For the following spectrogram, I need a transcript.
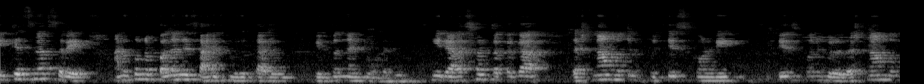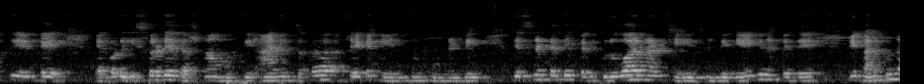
ఏం చేసినా సరే అనుకున్న పనులని సాధించగలుగుతారు. ఇబ్బంది అంటూ ఉండదు. ఈ రాశిలో చక్కగా దక్షిణామూర్తిని పూజ చేసుకోండి. చేసుకొని కూడా దక్షిణామూర్తి అంటే ఎక్కడ ఈశ్వరుడే దక్షిణామూర్తి. ఆయన చక్కగా అభిషేకం చేయించుకుంటూ ఉండండి. చేసినట్టయితే ప్రతి గురువారం నాడు చేయించండి. చేయించినట్టయితే మీకు అనుకున్న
